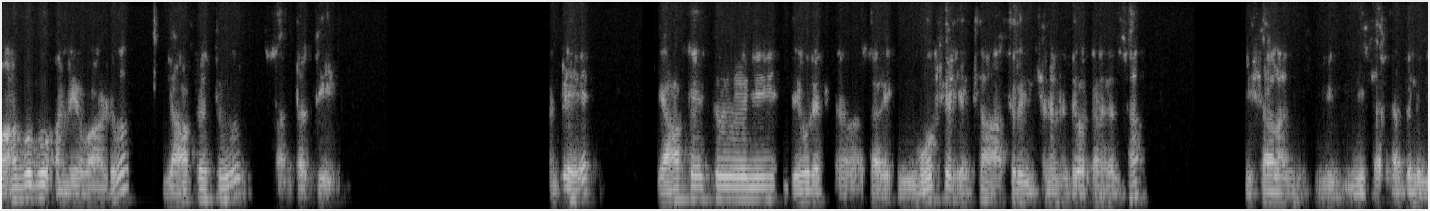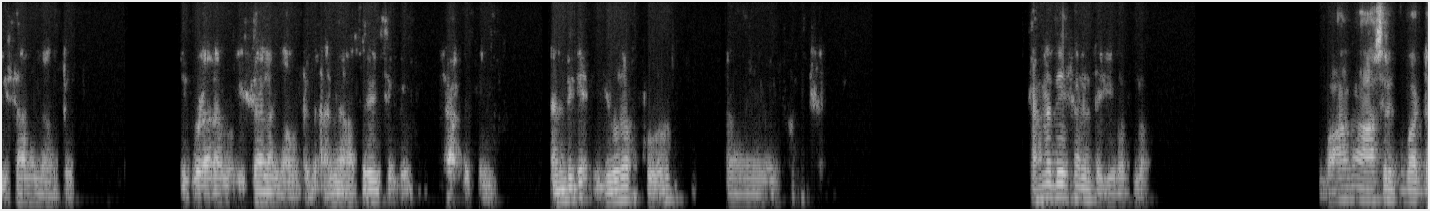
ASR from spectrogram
మాగోగు అనేవాడు యాపెతు సంతతి. అంటే యాపెతుని దేవుడు సారీ మోసే ఎట్లా ఆశ్రయించిన ఎవరికైనా తెలుసా? విశాలంగా మీ- సరిహద్దులు విశాలంగా ఉంటుంది. ఈ గుడారం విశాలంగా ఉంటుంది అని ఆశ్రయించింది యాపెతుని అందుకే యూరప్ చాలా దేశాలు ఉంటాయి యూరప్లో బాగా ఆశ్రయించబడ్డ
